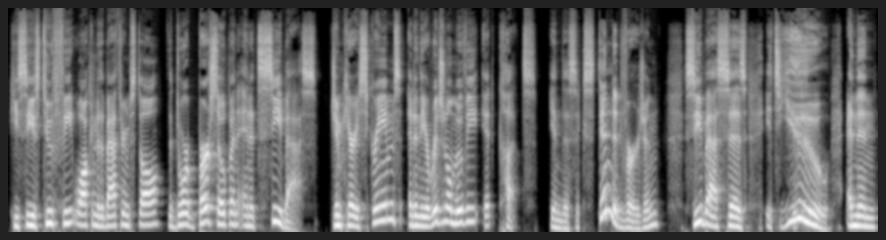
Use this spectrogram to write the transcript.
He sees two feet walk into the bathroom stall. The door bursts open and it's Seabass. Jim Carrey screams, and in the original movie, it cuts. In this extended version, Seabass says, It's you. And then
